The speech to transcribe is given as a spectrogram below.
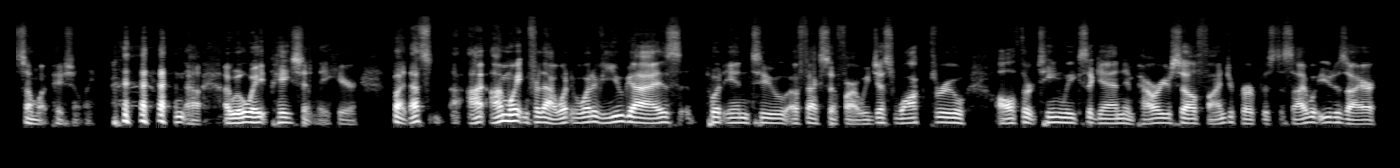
somewhat patiently. no, I will wait patiently here. But that's I, am waiting for that. What what have you guys put into effect so far? We just walked through all 13 weeks again. Empower yourself, find your purpose, decide what you desire,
